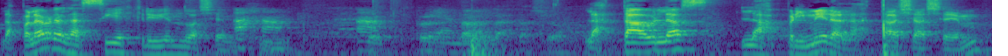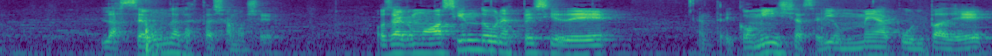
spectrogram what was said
Las palabras las sigue escribiendo Hashem. Ajá. Ah, Pero las tablas las talló. Las tablas, las primeras las talla Hashem, las segundas las talla Moshe. O sea, como haciendo una especie de, entre comillas, sería un mea culpa de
